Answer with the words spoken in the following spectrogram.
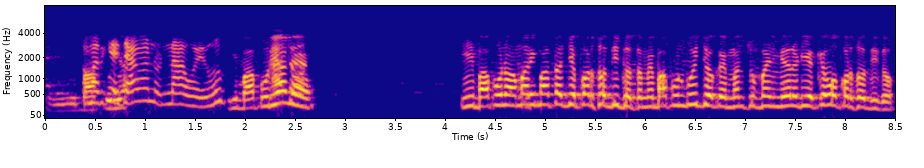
અમારે બાપુ ક્યાંય જવાનું ના હોય હું. ઈ બાપુ રહ્યા ને? ઈ બાપુને અમારી માતાજીએ પરસો દીધો તમે બાપુને પૂછજો કે મનસુખભાઈ મેલડીએ કેવો પરસો દીધો?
